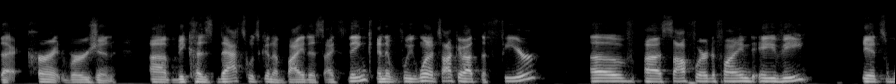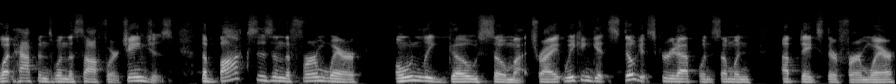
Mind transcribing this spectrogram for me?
that current version uh, because that's what's going to bite us, I think. And if we want to talk about the fear of uh, software defined AV, it's what happens when the software changes. The boxes and the firmware only go so much, right? We can get still get screwed up when someone updates their firmware,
